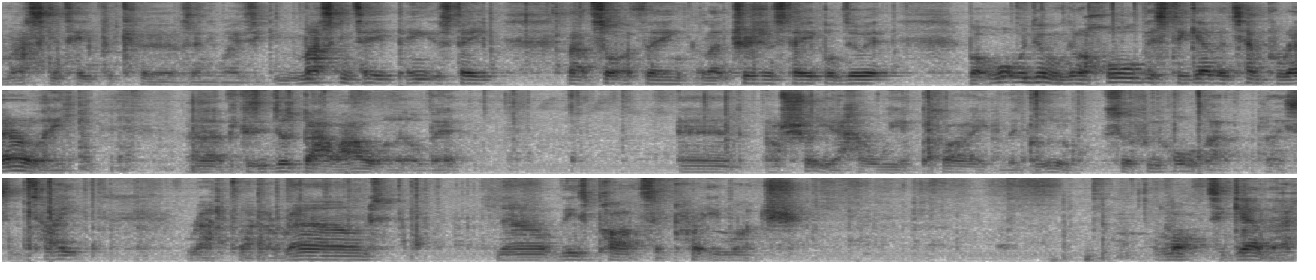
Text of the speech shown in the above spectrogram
masking tape for curves anyways. Masking tape painter's tape that sort of thing. Electrician's tape will do it. But what we're doing, we're going to hold this together temporarily uh, because it does bow out a little bit. And I'll show you how we apply the glue. So if we hold that nice and tight, wrap that around. Now these parts are pretty much locked together.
